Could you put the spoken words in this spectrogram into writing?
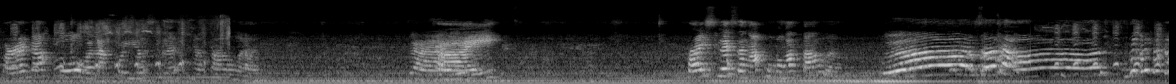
Para na ako, wala ko useless na talent. Kay Kay, priceless ang ako mga talent. Wow! Sana all!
